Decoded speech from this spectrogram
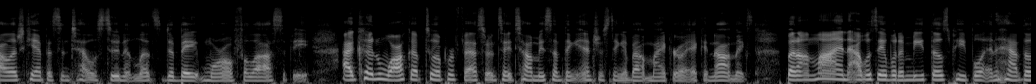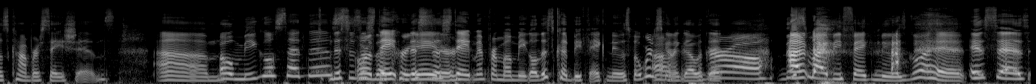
college campus and tell a student, let's debate moral philosophy. I couldn't walk up to a professor and say, tell me something interesting about microeconomics. But online, I was able to meet those people and have those conversations. Um, Omegle said this. This is a sta- This is a statement from Omegle. This could be fake news, but we're just gonna go with girl, it. Girl, this I, might be fake news. Go ahead. It says,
